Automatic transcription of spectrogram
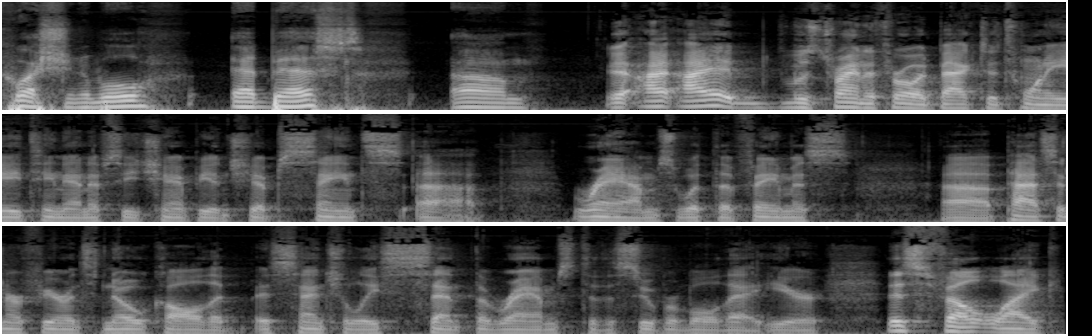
questionable at best. Um, Yeah, I, I was trying to throw it back to 2018 NFC Championship Saints uh, Rams with the famous uh, pass interference no call that essentially sent the Rams to the Super Bowl that year. This felt like,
